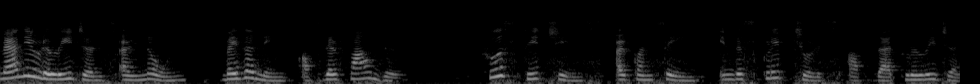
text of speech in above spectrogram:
Many religions are known by the name of their founder, whose teachings are contained in the scriptures of that religion.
